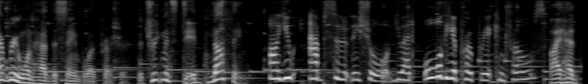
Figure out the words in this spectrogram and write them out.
Everyone had the same blood pressure. The treatments did nothing. Are you absolutely sure you had all the appropriate controls? I had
